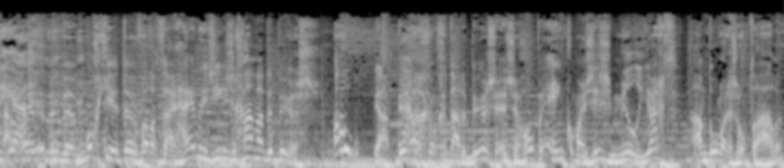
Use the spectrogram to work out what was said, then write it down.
Nou, Ja. eh, mocht je toevallig daar heilen zien, ze gaan naar de beurs. Oh! Ja, Birkenstock gaat naar de beurs en ze hopen 1,6 miljard aan dollars op te halen.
